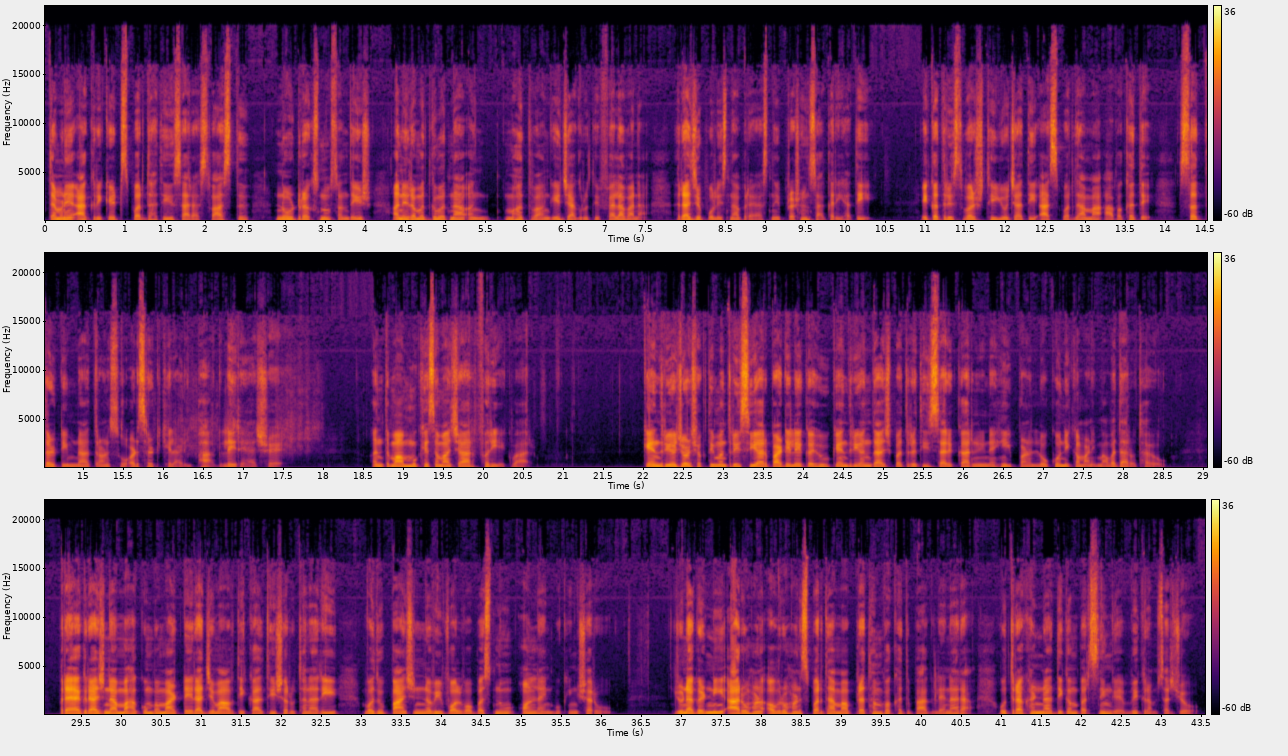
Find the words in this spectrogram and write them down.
તેમણે આ ક્રિકેટ સ્પર્ધાથી સારા સ્વાસ્થ્ય, નો ડ્રગ્સનો સંદેશ અને રમતગમતના મહત્વ અંગે જાગૃતિ ફેલાવવાના રાજ્ય પોલીસના પ્રયાસની પ્રશંસા કરી હતી. એકત્રીસ વર્ષથી યોજાતી આ સ્પર્ધામાં આ વખતે સત્તર ટીમના ત્રણસો અડસઠ ખેલાડી ભાગ લઈ રહ્યા છે. અંતમાં મુખ્ય સમાચાર ફરી એકવાર. કેન્દ્રીય જળશક્તિ મંત્રી સી આર પાટીલે કહ્યું, કેન્દ્રીય અંદાજપત્રથી સરકારની નહીં, પણ લોકોની કમાણીમાં વધારો થયો. પ્રયાગરાજના મહાકુંભ માટે રાજ્યમાં આવતીકાલથી શરૂ થનારી વધુ પાંચ નવી વોલ્વો બસનું ઓનલાઈન બુકિંગ શરૂ. જૂનાગઢની આરોહણ અવરોહણ સ્પર્ધામાં પ્રથમ વખત ભાગ લેનારા ઉત્તરાખંડના દિગંબર સિંઘે વિક્રમ સર્જ્યો.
